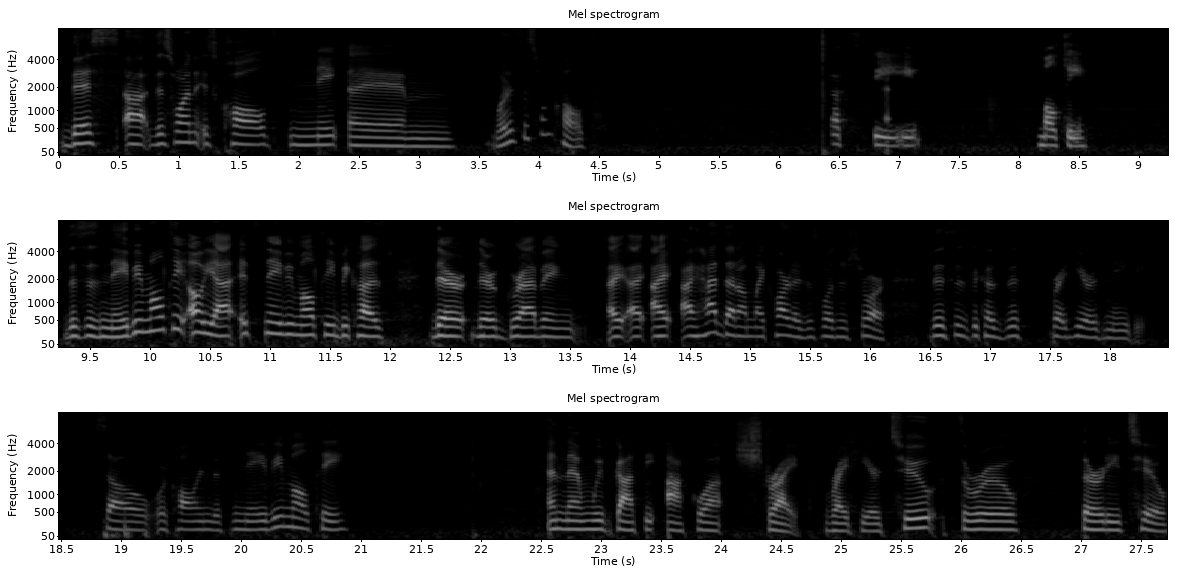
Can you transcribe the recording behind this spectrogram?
this uh, this one is called Na- um, what is this one called? That's the multi. This is navy multi. Oh yeah, it's navy multi because they're they're grabbing. I, I I had that on my card. I just wasn't sure. This is because this right here is navy, so we're calling this navy multi. And then we've got the aqua stripe right here, two through 32.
